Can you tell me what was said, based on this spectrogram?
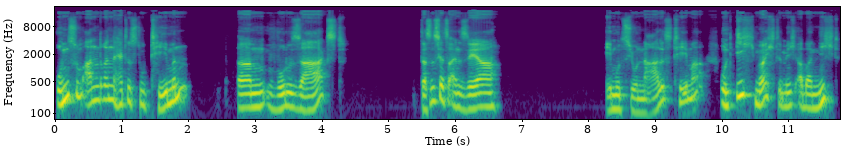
Und zum anderen hättest du Themen, ähm, wo du sagst, das ist jetzt ein sehr emotionales Thema und ich möchte mich aber nicht,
